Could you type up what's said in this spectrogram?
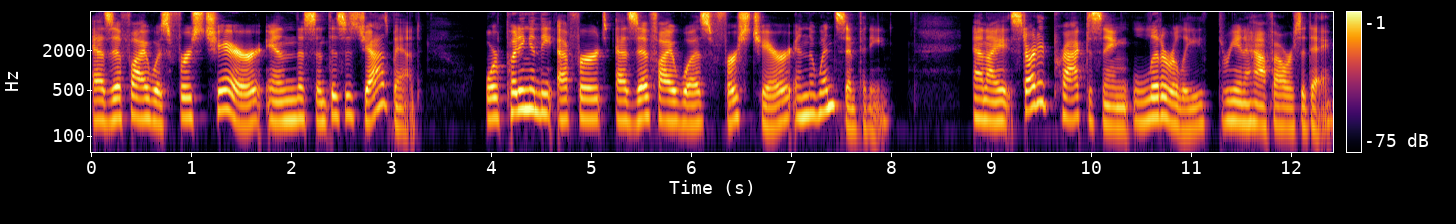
as if I was first chair in the Synthesis Jazz Band, or putting in the effort as if I was first chair in the Wind Symphony. And I started practicing literally three and a half hours a day.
